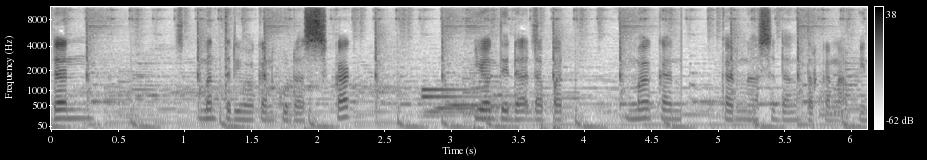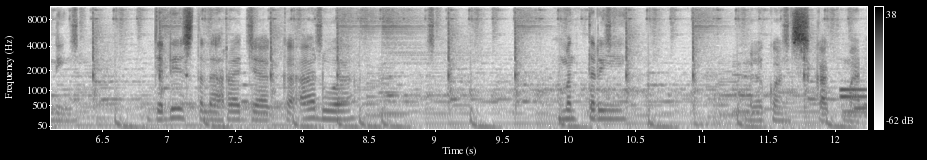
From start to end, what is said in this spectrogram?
dan menteri makan kuda skak pion tidak dapat makan karena sedang terkena pining. Jadi setelah raja ke A2 menteri melakukan skak mat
